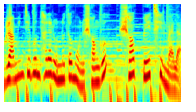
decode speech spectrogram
গ্রামীণ জীবনধারার অন্যতম অনুষঙ্গ, সব পেয়েছির মেলা।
